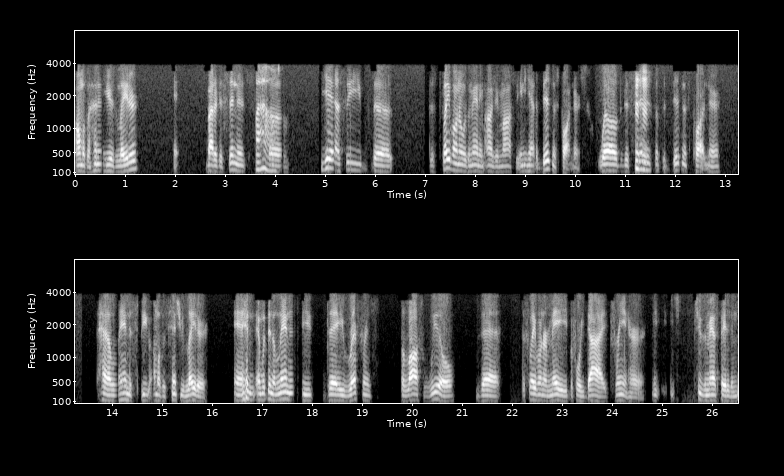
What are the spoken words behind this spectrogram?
almost a hundred years later by the descendants Wow. of yeah, see the the slave owner was a man named Andre Masse and he had a business partner. Well, the mm-hmm. descendants of the business partner had a land dispute almost a century later and and within the land dispute they referenced the lost will that the slave owner made before he died, freeing her. He, he, she was emancipated, and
